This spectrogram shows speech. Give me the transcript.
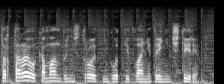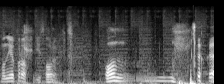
Тартарелло команду не строит ни год, ни два, ни три, ни четыре. Он ее просто не строит. Он...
